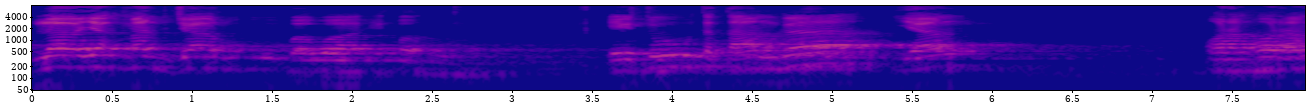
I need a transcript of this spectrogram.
la ya'man jaruhu bawa'iqahu. Yaitu tetangga yang orang-orang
